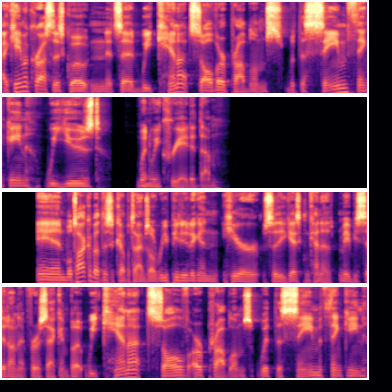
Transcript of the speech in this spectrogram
I came across this quote and it said, "We cannot solve our problems with the same thinking we used when we created them." And we'll talk about this a couple times. I'll repeat it again here so that you guys can kind of maybe sit on it for a second, but we cannot solve our problems with the same thinking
